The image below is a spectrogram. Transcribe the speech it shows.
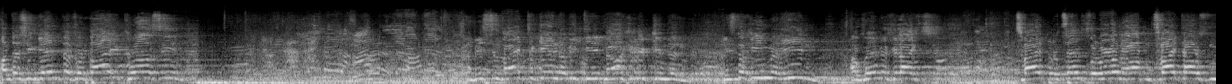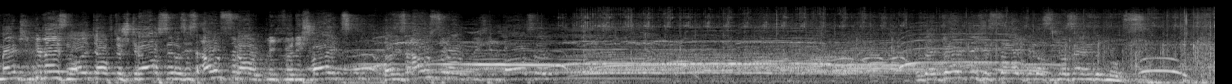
an der Gigenta vorbei quasi. Ein bisschen weitergehen, damit die Nachrückenden, ist noch immerhin, auch wenn wir vielleicht 2% verloren haben, 2000 Menschen gewesen heute auf der Straße, das ist außerordentlich für die Schweiz, das ist außerordentlich in Basel. Und ein deutliches Zeichen, dass sich was ändern muss.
